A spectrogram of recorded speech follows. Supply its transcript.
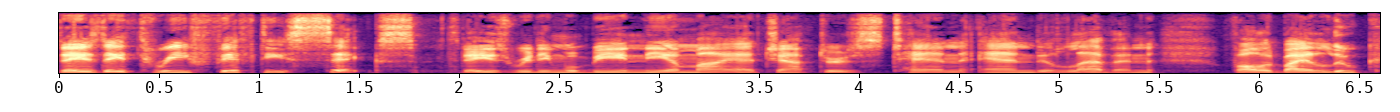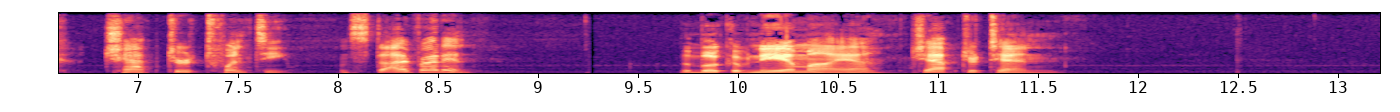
Today is day 356. Today's reading will be Nehemiah chapters 10 and 11, followed by Luke chapter 20. Let's dive right in. The book of Nehemiah, chapter 10.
